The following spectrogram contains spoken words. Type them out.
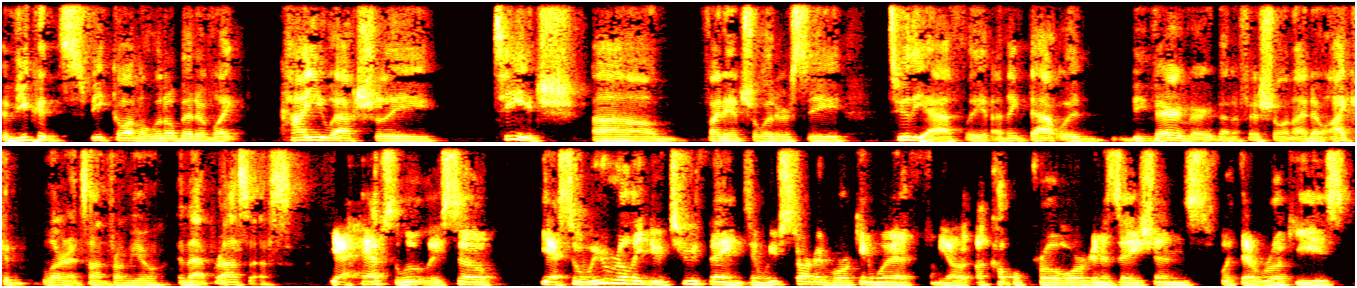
If you could speak on a little bit of like how you actually teach um, financial literacy to the athlete, I think that would be very, very beneficial. And I know I could learn a ton from you in that process. Yeah, absolutely. So yeah, so we really do two things, and we've started working with you know a couple pro organizations with their rookies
